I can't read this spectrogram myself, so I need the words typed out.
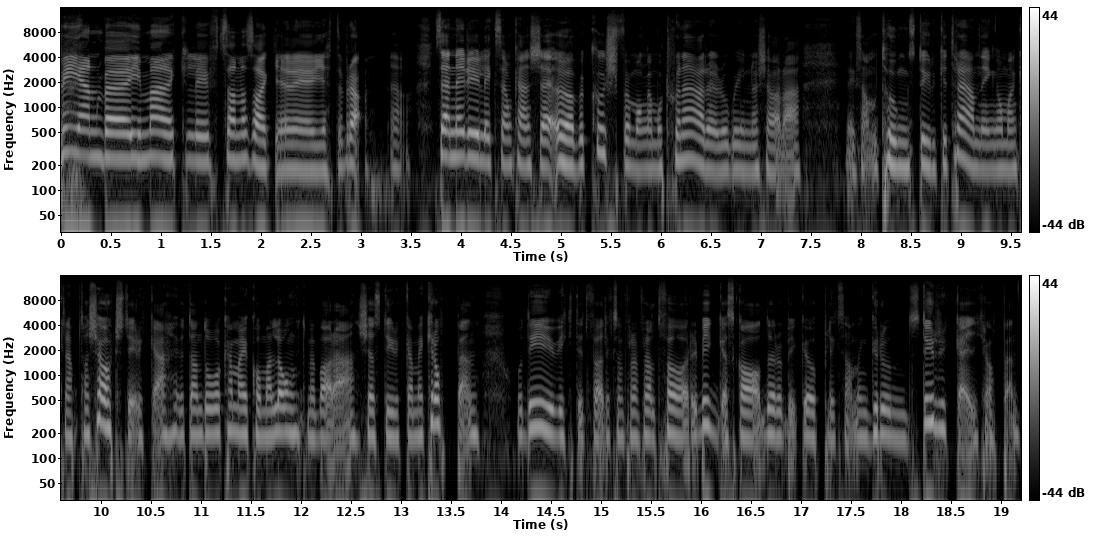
benböj, marklyft, sådana saker är jättebra. Ja. Sen är det ju liksom kanske överkurs för många motionärer att gå in och köra liksom, tung styrketräning om man knappt har kört styrka. Utan då kan man ju komma långt med bara köra styrka med kroppen. Och det är ju viktigt för att liksom, framförallt förebygga skador och bygga upp liksom, en grundstyrka i kroppen.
